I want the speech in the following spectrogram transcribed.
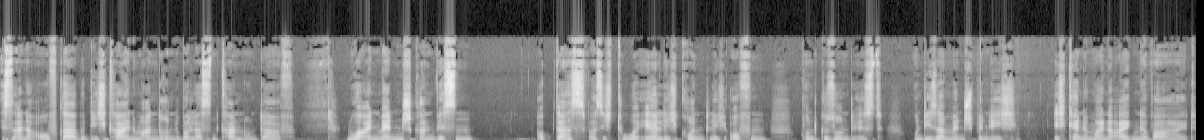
ist eine Aufgabe, die ich keinem anderen überlassen kann und darf. Nur ein Mensch kann wissen, ob das, was ich tue, ehrlich, gründlich, offen und gesund ist. Und dieser Mensch bin ich. Ich kenne meine eigene Wahrheit.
